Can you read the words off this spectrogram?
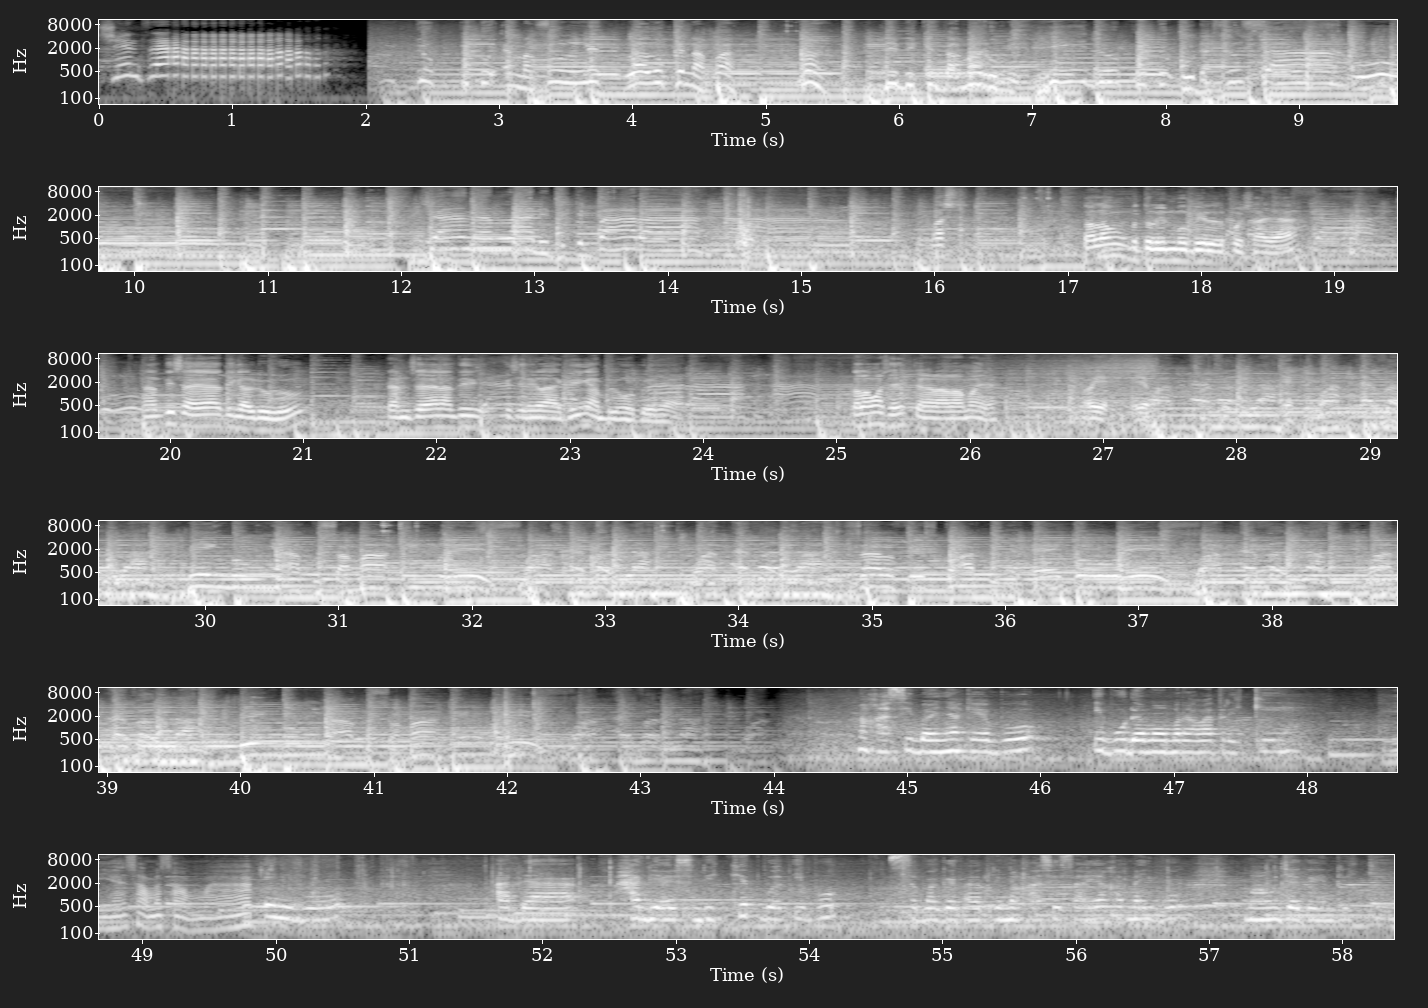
cinta Hidup itu emang sulit, lalu kenapa? Hah, dibikin tambah rumit Hidup itu udah susah oh. Janganlah dibikin parah Mas, tolong betulin mobil bos saya. Nanti saya tinggal dulu dan saya nanti ke sini lagi ngambil mobilnya. Tolong mas ya, jangan lama-lama ya. Oh iya, iya Pak. Lah, bingungnya aku sama English Whatever lah, whatever lah. Selfish kok artinya egois. Whatever lah, whatever lah. Bingungnya aku sama English Whatever lah Makasih banyak ya Bu. Ibu udah mau merawat Ricky. Iya, sama-sama. Ini Bu, ada hadiah sedikit buat Ibu sebagai tanda terima kasih saya karena Ibu mau jagain Ricky.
